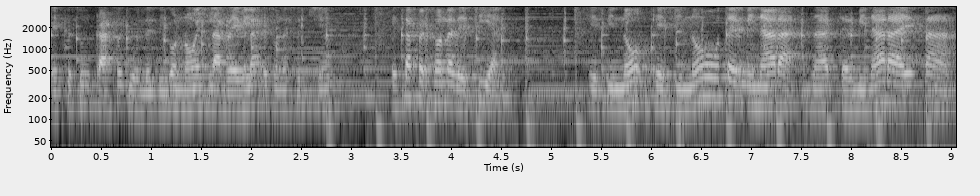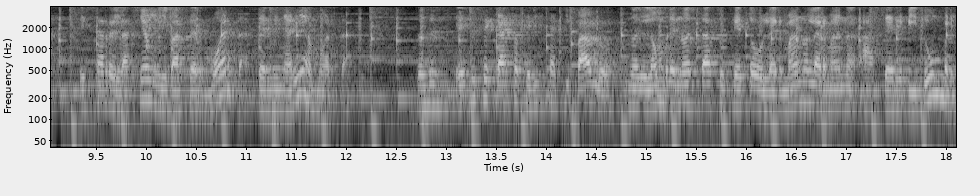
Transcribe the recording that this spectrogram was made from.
este es un caso, yo les digo, no es la regla, es una excepción. Esta persona decía, que si no, que si no terminara, terminara esa, esa relación iba a ser muerta, terminaría muerta. Entonces es ese caso que dice aquí Pablo, el hombre no está sujeto, o el hermano o la hermana, a servidumbre.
